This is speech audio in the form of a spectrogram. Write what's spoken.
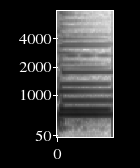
you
